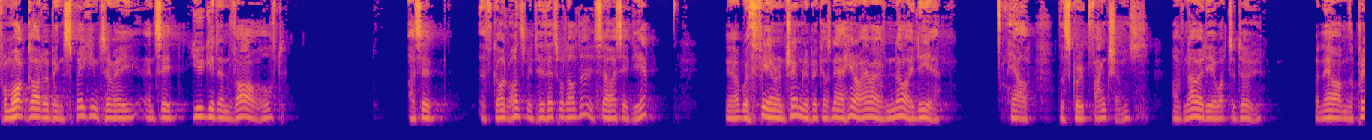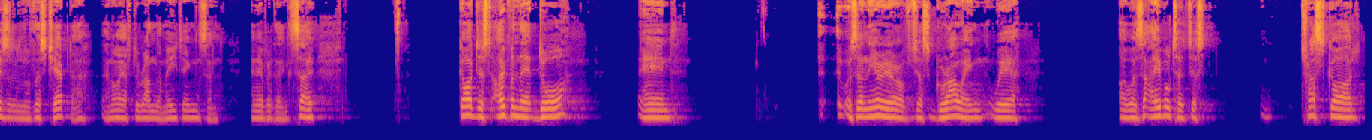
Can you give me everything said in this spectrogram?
from what God had been speaking to me and said, you get involved, I said, if God wants me to, that's what I'll do. So I said, yeah. You know, with fear and trembling, because now here I am, I have no idea how this group functions. I have no idea what to do. But now I'm the president of this chapter and I have to run the meetings and, and everything. So God just opened that door and it was an area of just growing where I was able to just trust God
